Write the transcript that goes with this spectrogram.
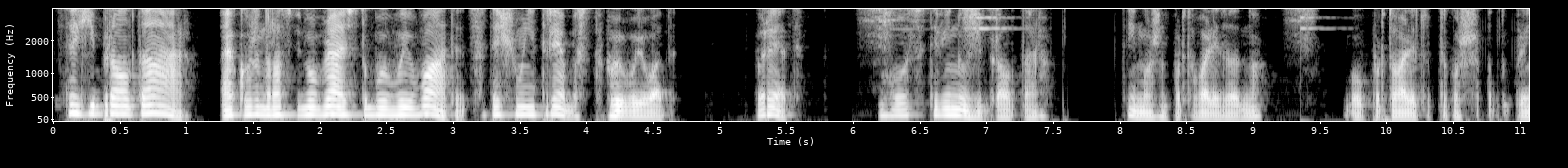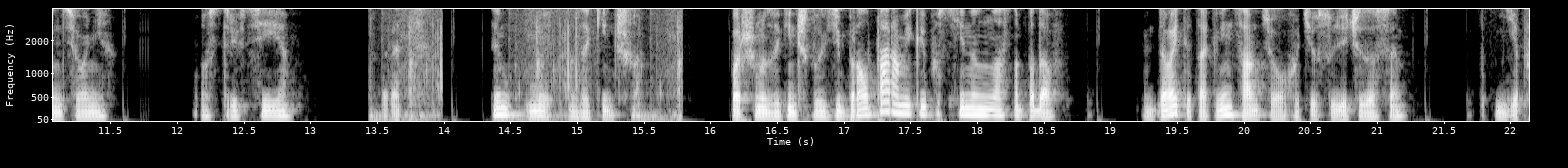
Це Гібралтар. А я кожен раз відмовляюсь з тобою воювати. Це те, що мені треба з тобою воювати. Вперед. Оголосити війну, Гібралтар. Та й можна Португалії заодно. Бо в Португалії тут також однопровінційні острівці є. Вперед. Тим ми закінчили. Перше ми закінчили з Гібралтаром, який постійно на нас нападав. Давайте так, він сам цього хотів, судячи за все. Єп.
